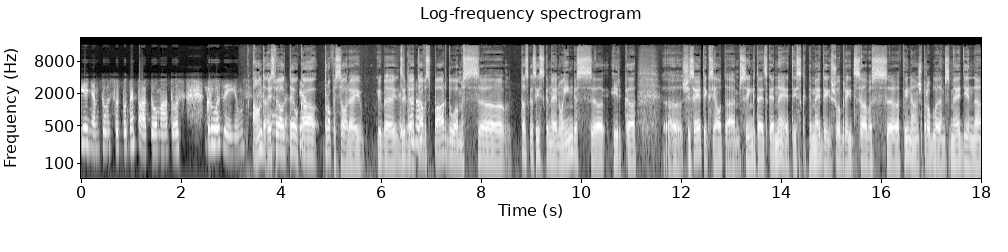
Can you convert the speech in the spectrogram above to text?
pieņemtos, varbūt nepārdomātos grozījumus. Anda, es vēl tev kā profesorei gribēju dzirdēt nu, nu. tavas pārdomas. Uh, tas, kas izskanēja no Ingas, uh, ir, ka uh, šis ētikas jautājums, Inga teica, ka ir neētiski, ka mediji šobrīd savas uh, finanšu problēmas mēģina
